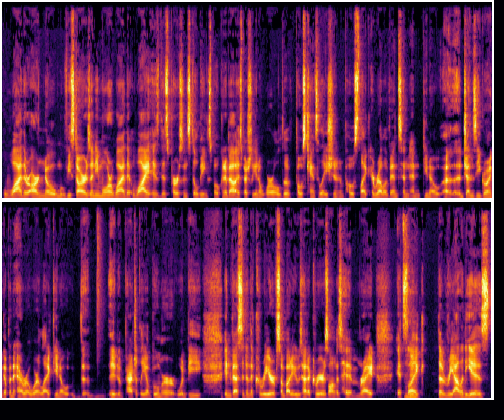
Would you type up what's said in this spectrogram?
why there are no movie stars anymore why that why is this person still being spoken about especially in a world of post cancellation and post like irrelevance and and you know uh, gen z growing up in an era where like you know the, it, practically a boomer would be invested in the career of somebody who's had a career as long as him right it's mm-hmm. like the reality is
